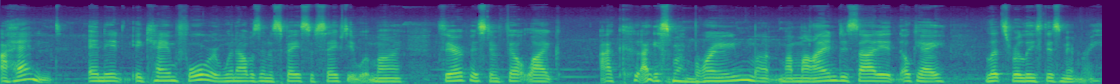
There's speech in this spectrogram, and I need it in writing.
I hadn't. And it, it came forward when I was in a space of safety with my therapist and felt like I could, I guess my brain, my, my mind decided, okay, let's release this memory.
